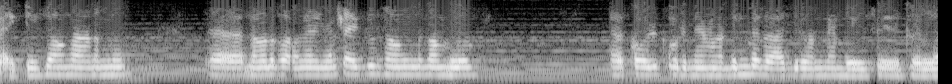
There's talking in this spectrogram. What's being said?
ടൈറ്റിൽ സോങ് ആണെന്ന് നമ്മൾ പറഞ്ഞു കഴിഞ്ഞാൽ ടൈറ്റിൽ സോങ്ങിൽ നമ്മൾ കോഴിക്കോടിനെയും അതിന്റെ ബാക്ക്ഗ്രൗണ്ടിനെ ബേസ് ചെയ്തിട്ടുള്ള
